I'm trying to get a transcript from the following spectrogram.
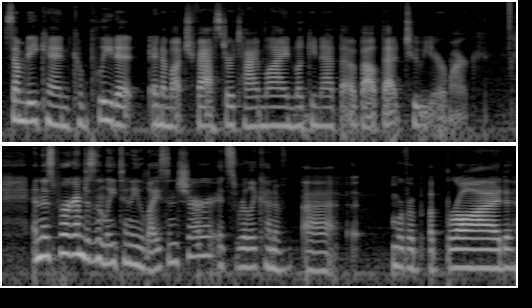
somebody can complete it in a much faster timeline, looking at the, about that two year mark. And this program doesn't lead to any licensure. It's really kind of uh, more of a, a broad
